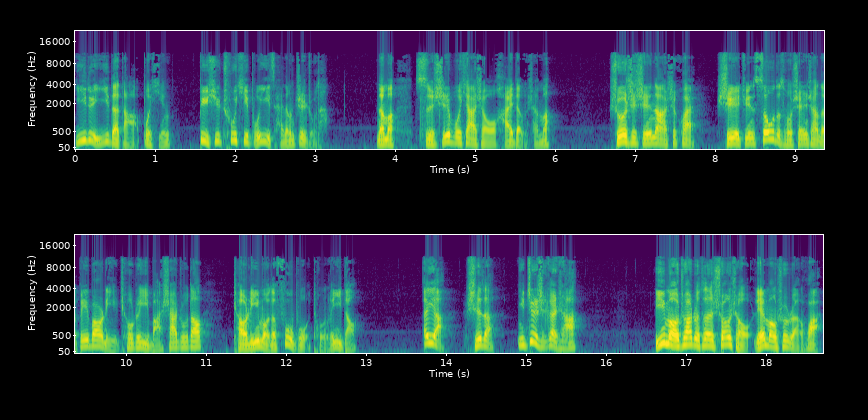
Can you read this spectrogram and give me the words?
一对一的打不行。必须出其不意才能制住他，那么此时不下手还等什么？说时迟，那时快，石月军嗖的从身上的背包里抽出一把杀猪刀，朝李某的腹部捅了一刀。哎呀，石子，你这是干啥？李某抓住他的双手，连忙说软话：“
